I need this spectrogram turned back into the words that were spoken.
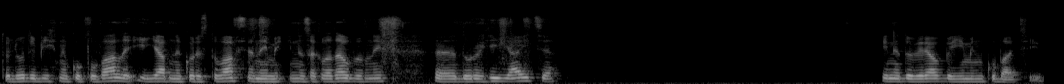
то люди б їх не купували, і я б не користувався ними і не закладав би в них дорогі яйця і не довіряв би їм інкубацію.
